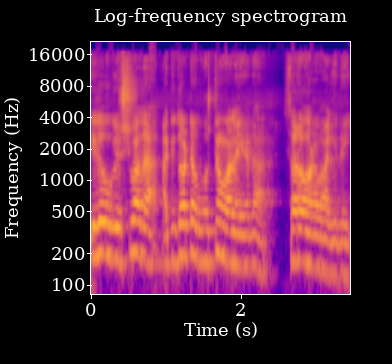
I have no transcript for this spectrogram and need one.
ಇದು ವಿಶ್ವದ ಅತಿದೊಡ್ಡ ಉಷ್ಣವಲಯದ ಸರೋವರವಾಗಿದೆ.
